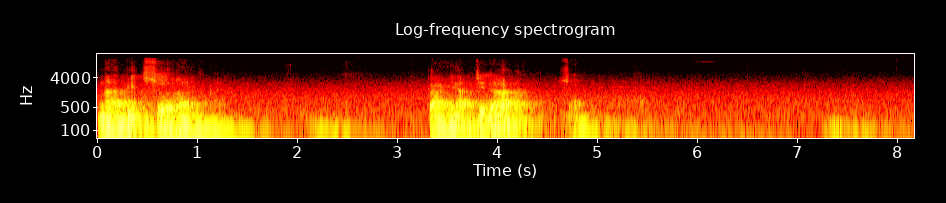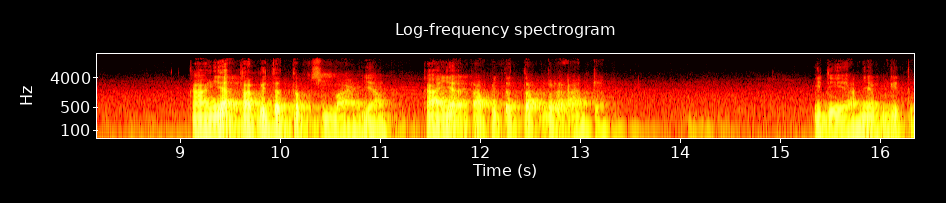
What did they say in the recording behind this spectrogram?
Nabi Sulaiman. Kaya tidak sombong. Kaya tapi tetap sembahyang. Kaya tapi tetap beradab. Idealnya begitu.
